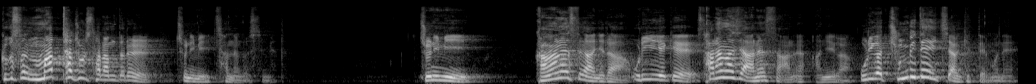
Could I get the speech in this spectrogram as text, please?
그것을 맡아줄 사람들을 주님이 찾는 것입니다. 주님이 강한해서가 아니라 우리에게 사랑하지 않아서 아니라 우리가 준비되어 있지 않기 때문에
